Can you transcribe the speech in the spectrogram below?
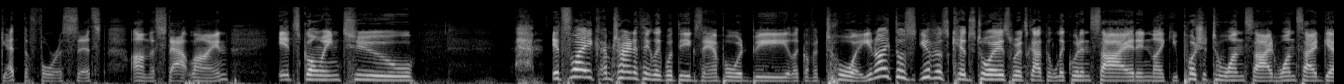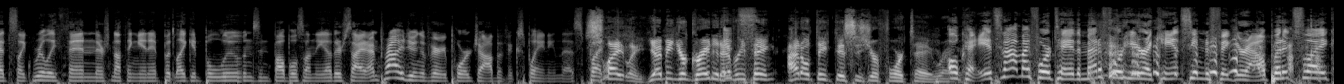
get the four assists on the stat line. It's going to it's like I'm trying to think like what the example would be like of a toy. You know, like those you have those kids' toys where it's got the liquid inside, and like you push it to one side, one side gets like really thin, there's nothing in it, but like it balloons and bubbles on the other side. I'm probably doing a very poor job of explaining this, but slightly. Yeah, I mean you're great at everything. I don't think this is your forte, right? Okay, it's not my forte. The metaphor here I can't seem to figure out, but it's like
